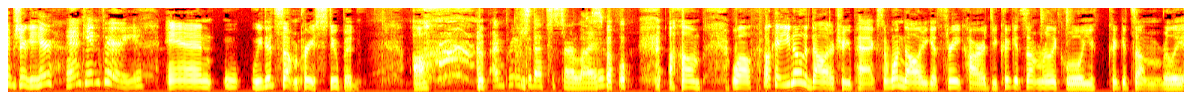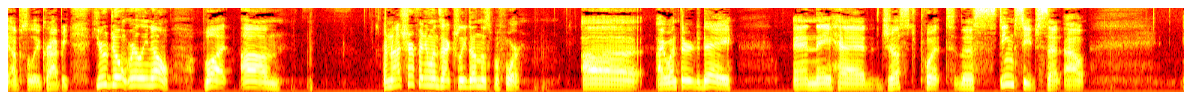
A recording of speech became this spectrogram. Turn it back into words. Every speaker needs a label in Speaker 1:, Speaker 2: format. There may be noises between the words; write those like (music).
Speaker 1: YouTube Shuki here,
Speaker 2: And KittenFaerie. and
Speaker 1: we did something pretty stupid.
Speaker 2: I'm pretty sure that's just our life. (laughs)
Speaker 1: um, well, okay, you know the Dollar Tree pack. So one dollar, you get three cards. You could get something really cool. You could get something really absolutely crappy. You don't really know, but um, I'm not sure if anyone's actually done this before. Uh, I went there today, and they had just put the Steam Siege set out,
